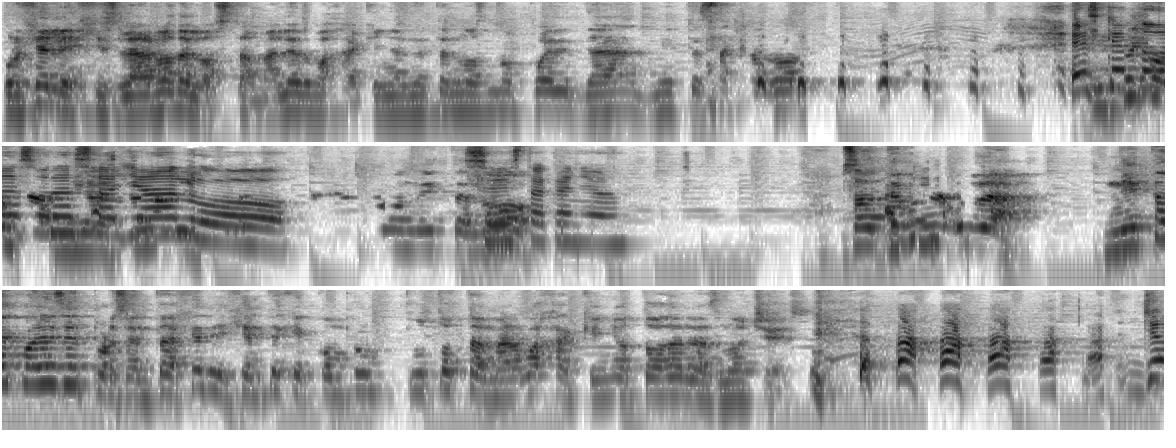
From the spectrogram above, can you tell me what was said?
urge legislar lo de los tamales oaxaqueños, neta, no, no puede, ya, neta, está cabrón. Es que a todas horas hay algo. No, neta, Sí, no. está cañón. O sea, tengo Aquí- una duda. Neta, ¿cuál es el porcentaje de gente que compra un puto tamal oaxaqueño todas las noches? Yo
